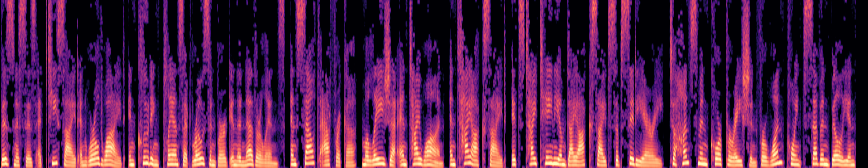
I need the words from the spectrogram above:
businesses at Teesside and Worldwide including plants at Rozenburg in the Netherlands, and South Africa, Malaysia and Taiwan, and Tioxide, its titanium dioxide subsidiary, to Huntsman Corporation for £1.7 billion.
